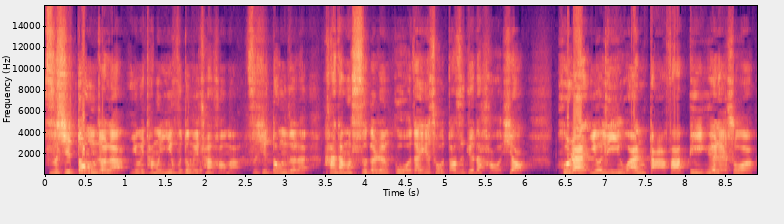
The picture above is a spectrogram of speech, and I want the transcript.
仔细冻着了，因为他们衣服都没穿好嘛，仔细冻着了。看他们四个人裹在一处，倒是觉得好笑。”忽然有李纨打发碧月来说：“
